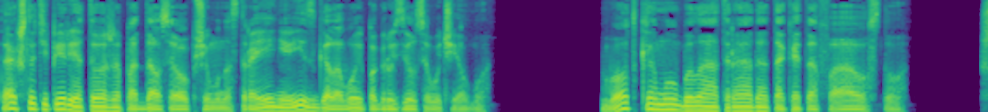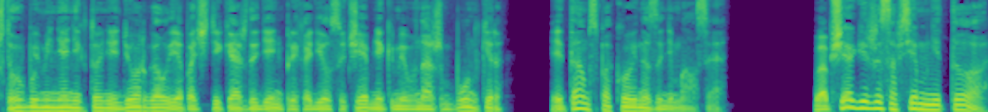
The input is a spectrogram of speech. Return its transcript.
Так что теперь я тоже поддался общему настроению и с головой погрузился в учебу. Вот кому была отрада, так это Фаусту. Чтобы меня никто не дергал, я почти каждый день приходил с учебниками в наш бункер и там спокойно занимался. В общаге же совсем не то.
